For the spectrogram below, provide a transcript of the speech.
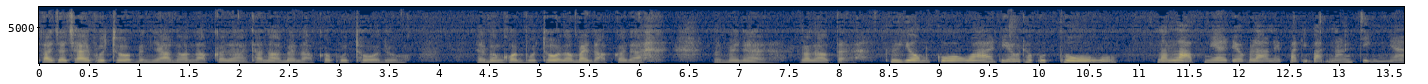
ถ้าจะใช้พุทโธเป็นยานอนหลับก็ได้ ถ้านอนไม่หลับก็พุทโธดู แต่บางคนพุทโธแล้วไม่หลับก็ได้ มันไม่แน่ก็แล้วแต่ คือโยมกลัวว่า เดี๋ยวถ้าพุทโธแล้วหลับเนี่ยเดี๋ยวเวลาในปฏิบัตินั่งจริงเนี่ย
